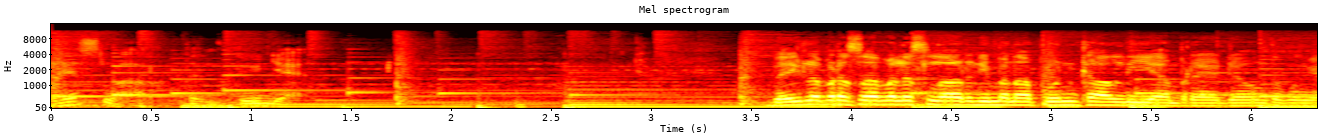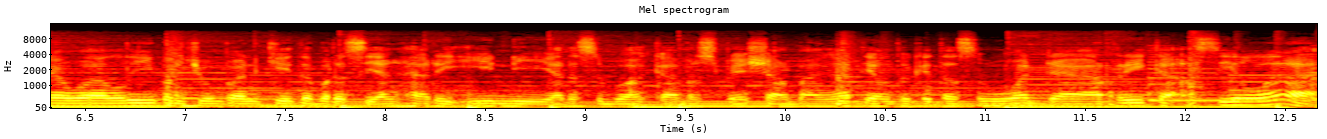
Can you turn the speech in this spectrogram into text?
Leslar tentunya. Baiklah bersama Leslar di mana pun kalian berada untuk mengawali perjumpaan kita pada siang hari ini Ada sebuah kabar spesial banget ya untuk kita semua dari Kak Sila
